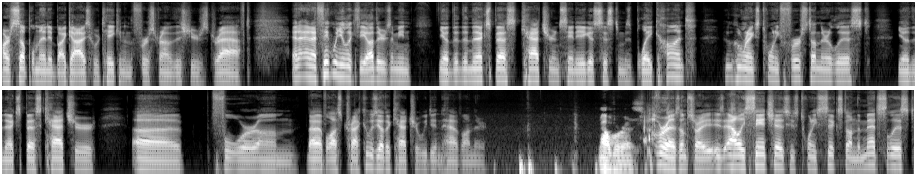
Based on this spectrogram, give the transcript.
are supplemented by guys who were taken in the first round of this year's draft. And, and I think when you look at the others, I mean, you know, the, the next best catcher in San Diego system is Blake Hunt, who, who ranks 21st on their list. You know, the next best catcher uh, for um, I've lost track. Who was the other catcher we didn't have on there? Alvarez. Alvarez, I'm sorry, is Ali Sanchez, who's 26th on the Mets list.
